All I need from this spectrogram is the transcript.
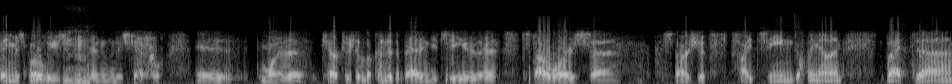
famous movies Mhm. in the show. Uh, one of the characters would look under the bed and you'd see the Star Wars uh, starship fight scene going on, but uh,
